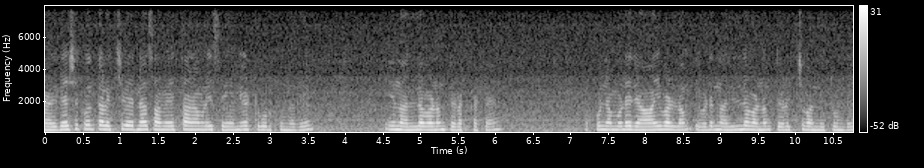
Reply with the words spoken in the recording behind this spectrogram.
ഏകദേശം ഇപ്പോൾ തിളച്ച് വരുന്ന സമയത്താണ് നമ്മൾ ഈ സേമിയ ഇട്ട് കൊടുക്കുന്നത്. ഈ നല്ലവണ്ണം തിളക്കട്ടെ. അപ്പോൾ നമ്മുടെ രായി വെള്ളം ഇവിടെ നല്ലവണ്ണം തിളച്ച് വന്നിട്ടുണ്ട്.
